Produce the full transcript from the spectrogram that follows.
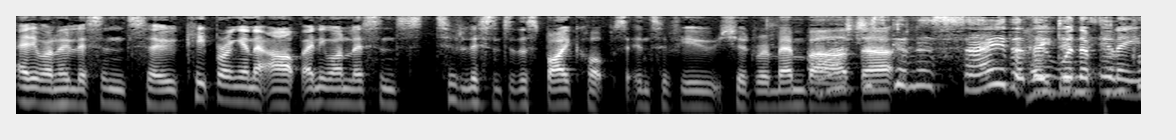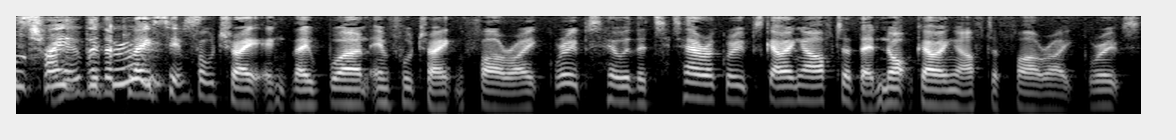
anyone who listened to keep bringing it up. Anyone listens to listen to the Spy Cops interview should remember I was that. just going to say that they didn't the police, who the were the police infiltrating? They weren't infiltrating far right groups. Who are the terror groups going after? They're not going after far right groups.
